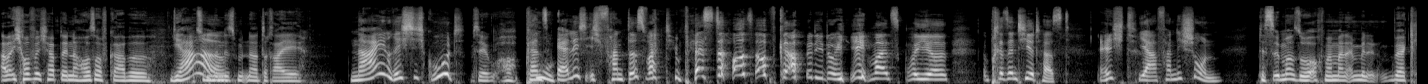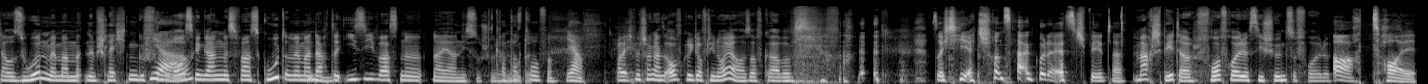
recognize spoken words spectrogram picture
Aber ich hoffe, ich habe deine Hausaufgabe Ja. zumindest mit einer 3. Nein, richtig gut. Sehr gut. Oh, Ganz ehrlich, ich fand, das war die beste Hausaufgabe, die du jemals hier präsentiert hast. Echt? Ja, fand ich schon. Das ist immer so, auch wenn man bei Klausuren, wenn man mit einem schlechten Gefühl Ja. rausgegangen ist, war es gut. Und wenn man dachte, easy, war es eine, naja, nicht so schöne Note. Katastrophe. Ja. Aber ich bin schon ganz aufgeregt auf die neue Hausaufgabe. Soll ich die jetzt schon sagen oder erst später? Mach später. Vorfreude ist die schönste Freude. Ach, toll.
